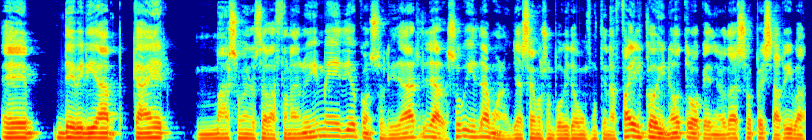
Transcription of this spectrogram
Eh, debería caer más o menos a la zona de 9,5, consolidar la subida. Bueno, ya sabemos un poquito cómo funciona Filecoin, otro que nos da sorpresa arriba.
